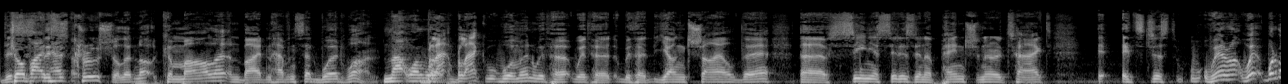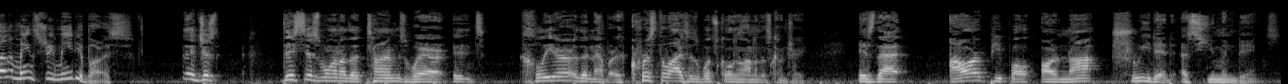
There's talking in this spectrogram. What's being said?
This, Joe is, Biden this has is crucial that not Kamala and Biden haven't said word one. Not one word. Black, black woman with her with her with her young child there, uh, senior citizen, a pensioner attacked. It, it's just where, are, where? What about the mainstream media, Boris? It just this is one of the times where it's clearer than ever. It crystallizes what's going on in this country. Is that our people are not treated as human beings.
